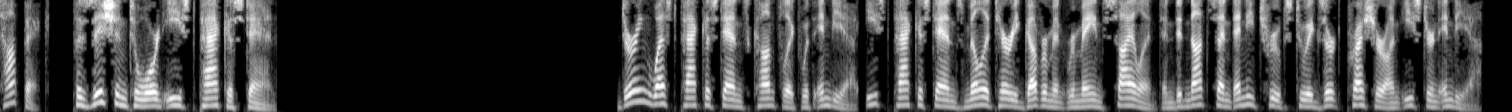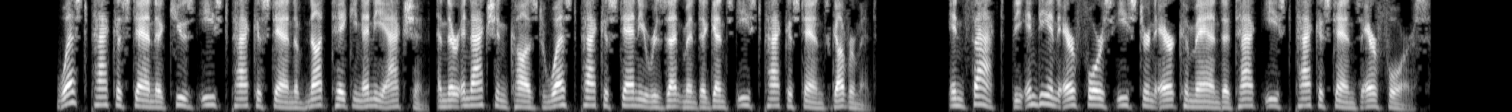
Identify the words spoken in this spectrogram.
Topic: Position toward East Pakistan. During West Pakistan's conflict with India, East Pakistan's military government remained silent and did not send any troops to exert pressure on eastern India. West Pakistan accused East Pakistan of not taking any action, and their inaction caused West Pakistani resentment against East Pakistan's government. In fact, the Indian Air Force Eastern Air Command attacked East Pakistan's Air Force.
